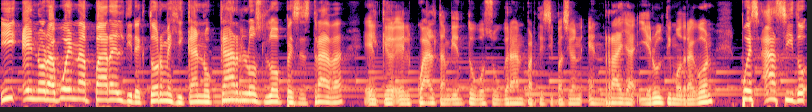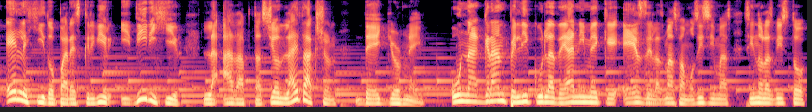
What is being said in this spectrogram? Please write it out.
Y enhorabuena para el director mexicano Carlos López Estrada, el, que, el cual también tuvo su gran participación en Raya y el último dragón, pues ha sido elegido para escribir y dirigir la adaptación live action de Your Name. Una gran película de anime que es de las más famosísimas, si no la has visto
